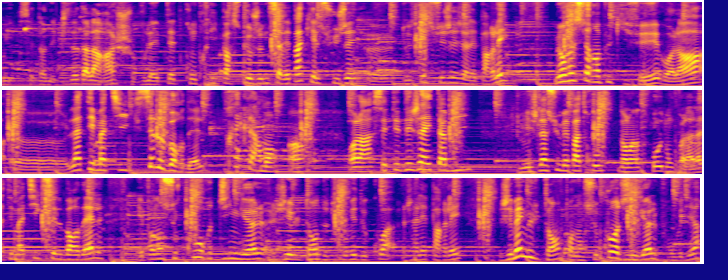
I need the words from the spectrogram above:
Oui, c'est un épisode à l'arrache. Vous l'avez peut-être compris parce que je ne savais pas quel sujet, euh, de quel sujet j'allais parler. Mais on va se faire un peu kiffer. Voilà. Euh, la thématique, c'est le bordel, très clairement. Hein. Voilà, c'était déjà établi, mais je l'assumais pas trop dans l'intro. Donc voilà, la thématique, c'est le bordel. Et pendant ce court jingle, j'ai eu le temps de trouver de quoi j'allais parler. J'ai même eu le temps pendant ce court jingle, pour vous dire,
